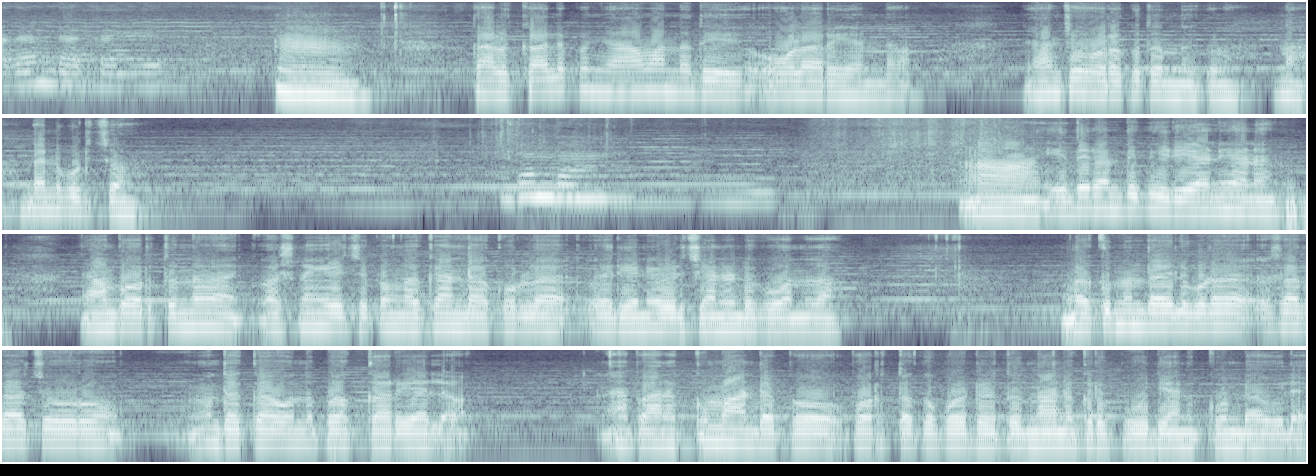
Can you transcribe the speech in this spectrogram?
അതാ ഉണ്ടാക്കാഞ്ഞത്. തൽക്കാലം ഇപ്പൊ ഞാൻ വന്നത് ഓളറിയണ്ട ഞാൻ ചോറൊക്കെ തിന്നിക്കണു. എന്നാ ഇതെന്നെ കുടിച്ചോ. ഇതെന്താ? ആ ഇത് രണ്ട് ബിരിയാണിയാണ്. ഞാൻ പുറത്തുനിന്ന് ഭക്ഷണം കഴിച്ചപ്പോൾ നിങ്ങൾക്ക് ഉണ്ടാക്കുള്ള ബിരിയാണി മേടിച്ചാണ്ട് പോകുന്നതാ? നിങ്ങൾക്കൊന്നും എന്തായാലും ഇവിടെ സദാ ചോറും ഇതൊക്കെ ഒന്നിപ്പോൾ ഒക്കെ അറിയാലോ. അപ്പം എനക്കും വേണ്ട ഇപ്പോൾ പുറത്തൊക്കെ പോയിട്ട് തിന്നാനൊക്കെ ഒരു പൂതി എനക്കും ഉണ്ടാവൂലേ?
